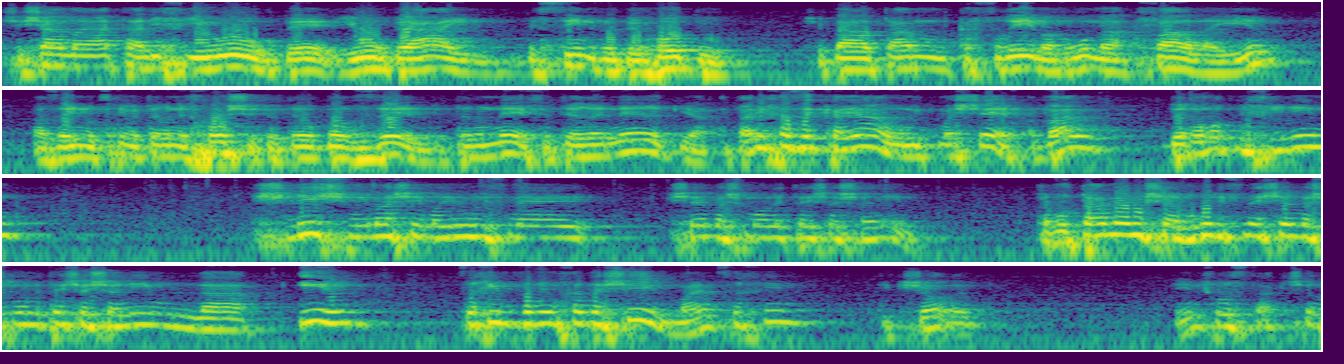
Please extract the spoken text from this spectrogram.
ששם היה תהליך עיור, עיור בעין, בסין ובהודו, שבה אותם כפרים עברו מהכפר לעיר, אז היינו צריכים יותר נחושת, יותר ברזל, יותר נפט, יותר אנרגיה. התהליך הזה קיים, הוא מתמשך, אבל ברמות מחירים שליש ממה שהם היו לפני 7, 8, 9 שנים. עכשיו, אותם אלו שעברו לפני 7, 8, 9 שנים לעיר, צריכים דברים חדשים. מה הם צריכים? תקשורת, אינפרוסטרקצ'ר.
